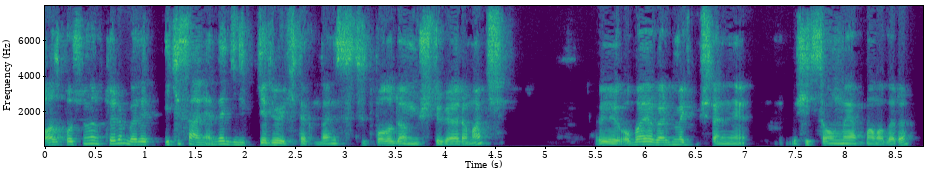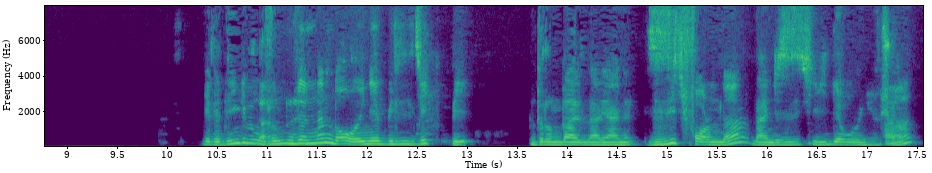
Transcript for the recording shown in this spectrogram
bazı pozisyonlar atıyorum böyle iki saniyede gidip geliyor iki takımda. Hani streetball'a dönmüştü bir ara maç. E, o bayağı garibime gitmişti hani hiç savunma yapmamaları. Ya dediğin gibi evet. uzun üzerinden de oynayabilecek bir durumdaydılar yani. Zizic formda. Bence Zizic iyi de oynuyor şu evet. an.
